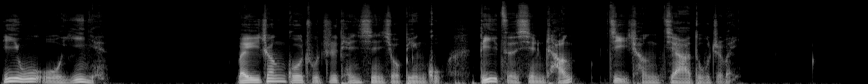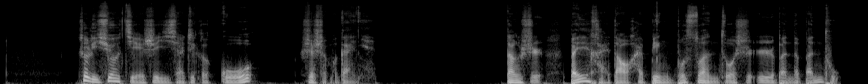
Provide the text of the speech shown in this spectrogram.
一五五一年。尾张国主织田信秀病故，嫡子信长继承家督之位。这里需要解释一下，这个“国”是什么概念？当时北海道还并不算作是日本的本土，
